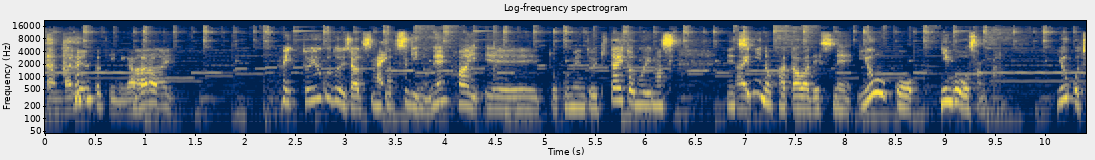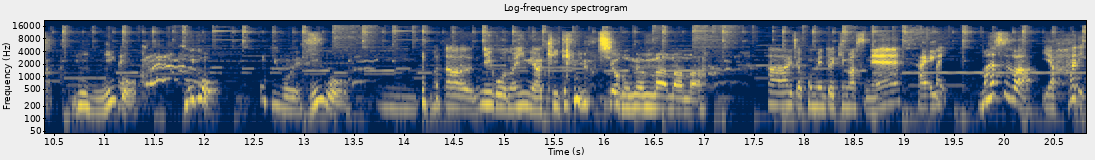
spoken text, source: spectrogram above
頑張れる時に頑張ろう。はい。はい、ということで、じゃあ、また次のね、はい、えーっと、コメントいきたいと思います。次の方はですね、ようこ2号さんから。ようこちゃんか。うん2号？2号。2 号です。?2 号？うん、また2号の意味は聞いてみましょう。うんまあまあまあ。はい、じゃあコメントいきますね。はいはい。まずは、やはり、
